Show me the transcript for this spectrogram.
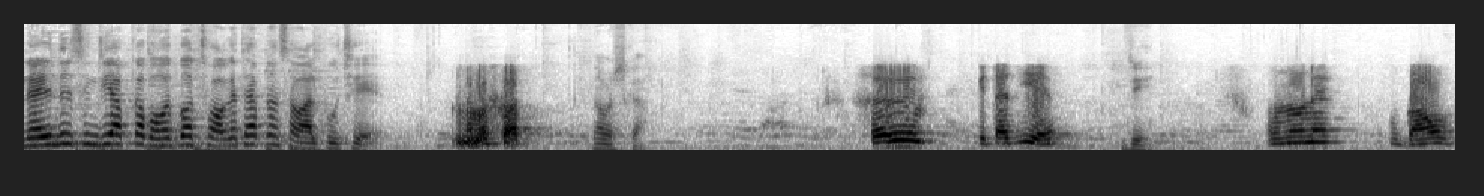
नरेंद्र सिंह जी आपका बहुत बहुत स्वागत है। अपना सवाल पूछिए। नमस्कार। नमस्कार। सर पिताजी है। जी। उन्होंने गाँव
